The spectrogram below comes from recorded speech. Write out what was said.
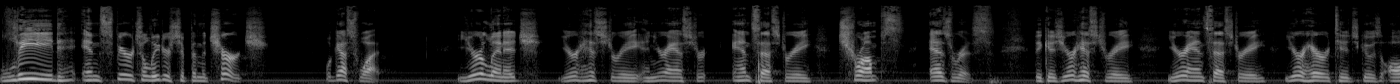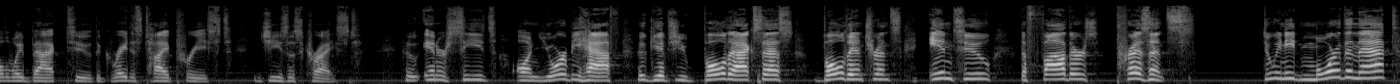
lead in spiritual leadership in the church. Well, guess what? Your lineage, your history, and your ancestry trumps Ezra's because your history, your ancestry, your heritage goes all the way back to the greatest high priest, Jesus Christ who intercedes on your behalf, who gives you bold access, bold entrance into the Father's presence. Do we need more than that?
